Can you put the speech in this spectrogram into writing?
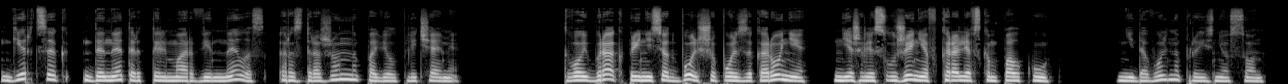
Герцог Денетер Тельмар Виннелос раздраженно повел плечами. «Твой брак принесет больше пользы короне, нежели служение в королевском полку», — недовольно произнес он.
